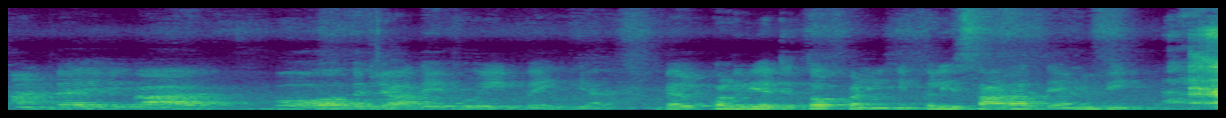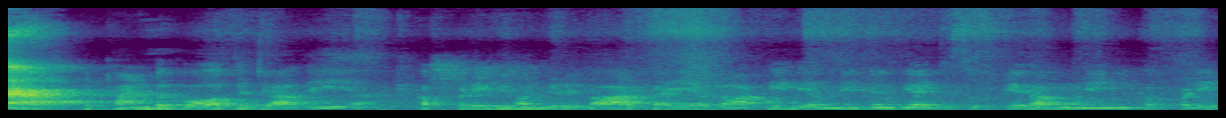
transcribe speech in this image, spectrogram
ਠੰਡ ਹੈ ਜਿਹੜੀ ਬਾਹਰ ਬਹੁਤ ਜ਼ਿਆਦਾ ਹੋਈ ਪਈ ਆ। ਬਿਲਕੁਲ ਵੀ ਅੱਜ ਧੁੱਪ ਨਹੀਂ ਨਿਕਲੀ, ਸਾਰਾ ਦਿਨ ਵੀ। ਤੇ ਠੰਡ ਬਹੁਤ ਜ਼ਿਆਦਾ ਆ। ਕੱਪੜੇ ਵੀ ਹੁਣ ਜਿਹੜੇ ਬਾਹਰ ਪਏ ਆ, ਲਾ ਕੇ ਲਿਆਉਣੇ ਕਿਉਂਕਿ ਅੱਜ ਸੁੱਕੇ ਦਾ ਹੋਣੇ ਨਹੀਂ ਕੱਪੜੇ।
